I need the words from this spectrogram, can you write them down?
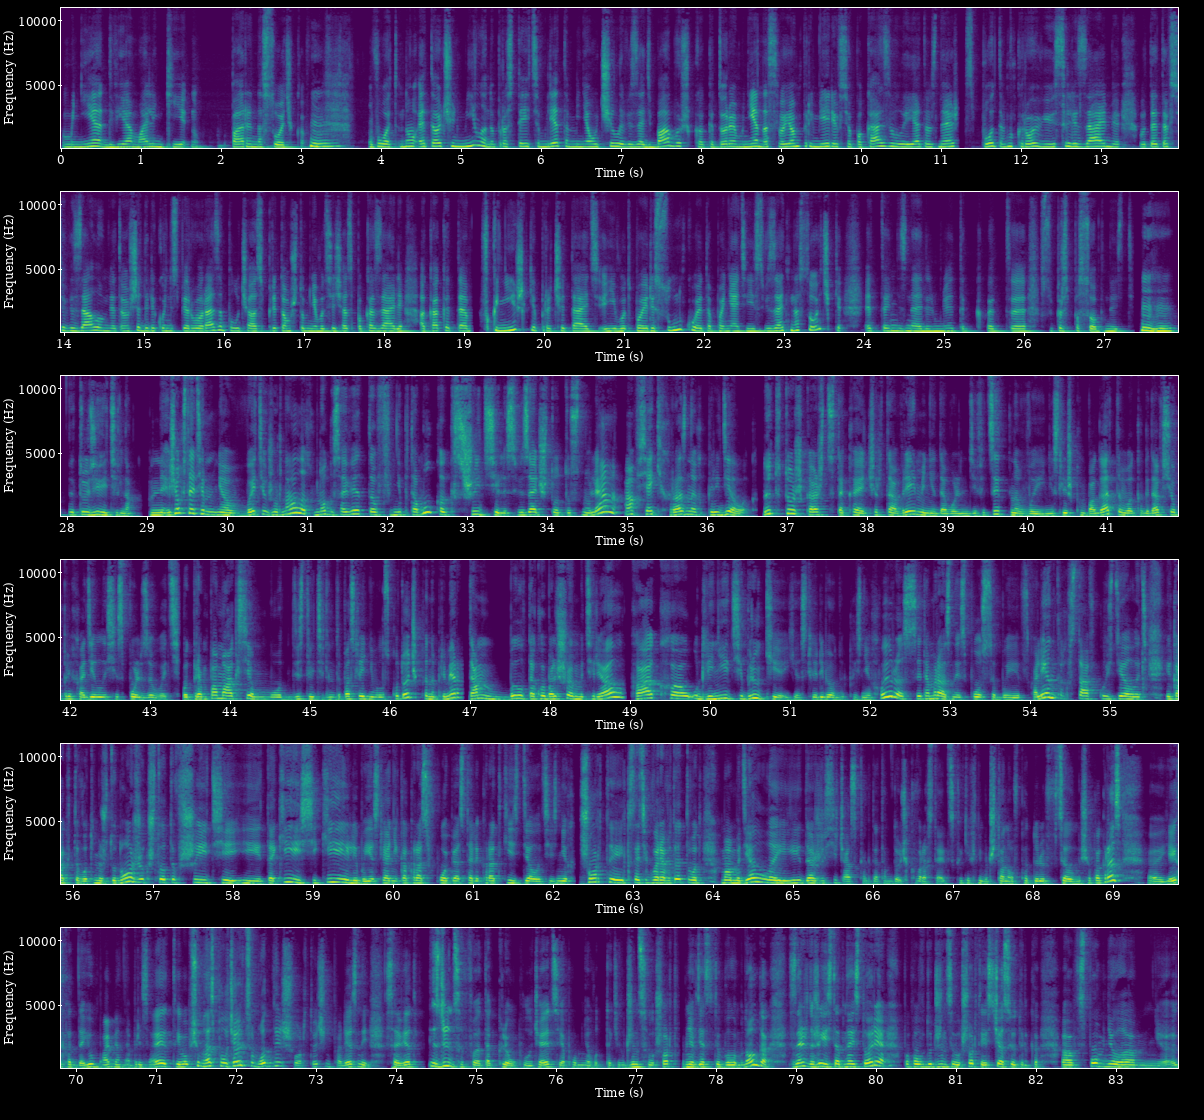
мне две маленькие ну, пары носочков. Mm. Вот, но это очень мило, но просто этим летом меня учила вязать бабушка, которая мне на своем примере все показывала, и я там, знаешь, с потом, кровью и слезами вот это все вязала. У меня там вообще далеко не с первого раза получалось, при том, что мне вот сейчас показали, а как это в книжке прочитать и вот по рисунку это понять и связать носочки, это, не знаю, для меня это какая-то суперспособность. Угу, это удивительно. Еще, кстати, в этих журналах много советов не потому, как сшить или связать связать что-то с нуля, а всяких разных переделок. Но это тоже, кажется, такая черта времени довольно дефицитного и не слишком богатого, когда все приходилось использовать вот прям по максимуму, действительно, до последнего лоскуточка. Например, там был такой большой материал, как э, удлинить брюки, если ребенок из них вырос. И там разные способы в коленках вставку сделать, и как-то вот между ножек что-то вшить, и такие, и сякие, либо если они как раз в попе остали короткие, сделать из них шорты. И, кстати говоря, вот это это вот мама делала, и даже сейчас, когда там дочка вырастает из каких-нибудь штанов, которые в целом еще как раз, э, я их отдаю маме, она обрезает. И, в общем, у нас получаются модные шорты. Очень полезный совет. Из джинсов э, так клево получается. Я помню, вот таких джинсовых шортов у меня в детстве было много. Ты знаешь, даже есть одна история по поводу джинсовых шорт. Я сейчас ее только э, вспомнила,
